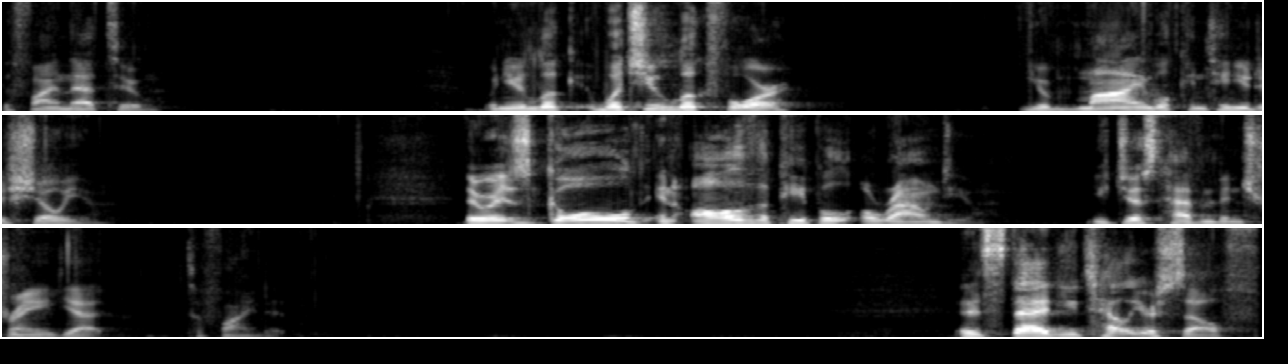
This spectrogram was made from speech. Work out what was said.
you'll find that too. When you look, what you look for your mind will continue to show you. There is gold in all of the people around you. You just haven't been trained yet to find it. Instead, you tell yourself,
